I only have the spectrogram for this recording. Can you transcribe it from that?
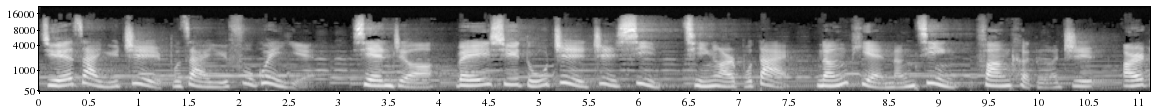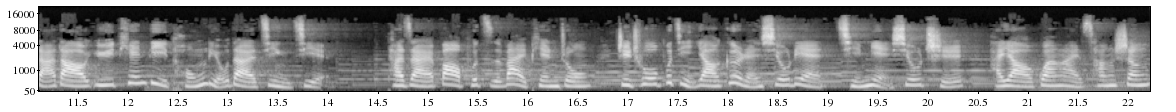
绝在于志，不在于富贵也。先者，唯须独志至信，勤而不怠。”能恬能静，方可得之，而达到与天地同流的境界。他在《抱朴子外篇》中指出，不仅要个人修炼、勤勉修持，还要关爱苍生，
